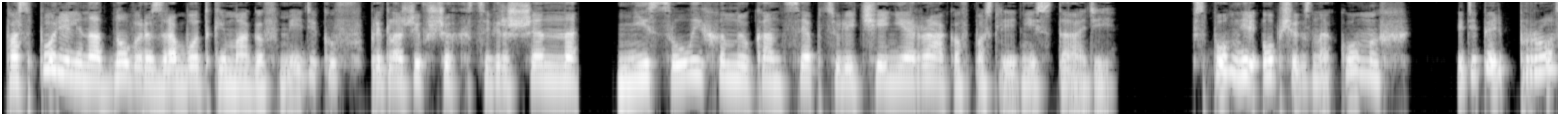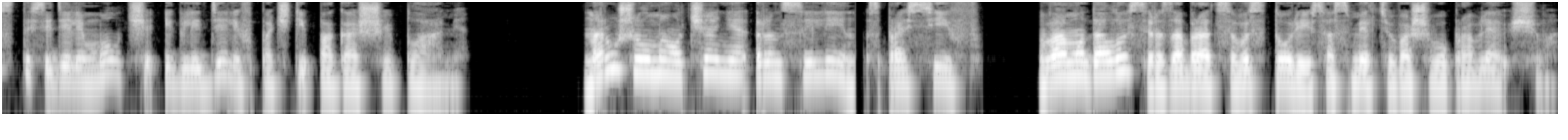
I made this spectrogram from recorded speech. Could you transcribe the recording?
Поспорили над новой разработкой магов-медиков, предложивших совершенно неслыханную концепцию лечения рака в последней стадии. Вспомнили общих знакомых и теперь просто сидели молча и глядели в почти погасшее пламя. Нарушил молчание Ранселин, спросив, «Вам удалось разобраться в истории со смертью вашего управляющего?»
